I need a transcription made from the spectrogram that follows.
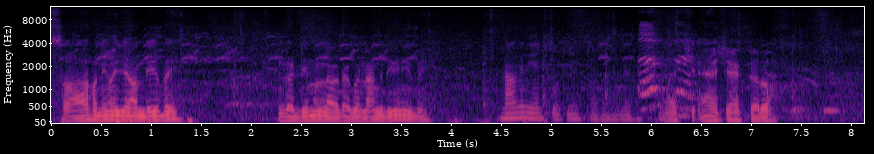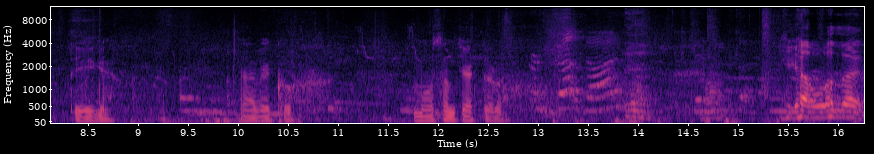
ਸਾਫ਼ ਨਹੀਂ ਜਾਂਦੀ ਬਈ। ਗੱਡੀ ਮੈਨੂੰ ਲੱਗਦਾ ਕੋਈ ਲੰਘਦੀ ਨਹੀਂ ਬਈ। ਲੰਘਦੀਆਂ ਛੋਟੀਆਂ ਕਾਰਾਂ ਵਗੈਰਾ। ਐ ਚੈੱਕ ਕਰੋ। ਠੀਕ ਹੈ। ਐ ਵੇਖੋ। موسم चेक करो يا والله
